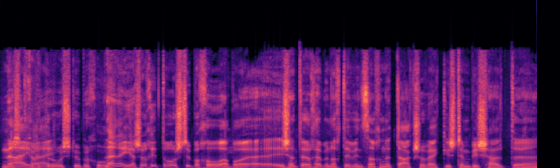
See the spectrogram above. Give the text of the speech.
Nein, Hast du nein. Trost bekommen? Nein, nein, ich habe schon ein bisschen Trost bekommen, mhm. aber äh, ist natürlich eben, nachdem, wenn es nach einem Tag schon weg ist, dann bist du halt, äh,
